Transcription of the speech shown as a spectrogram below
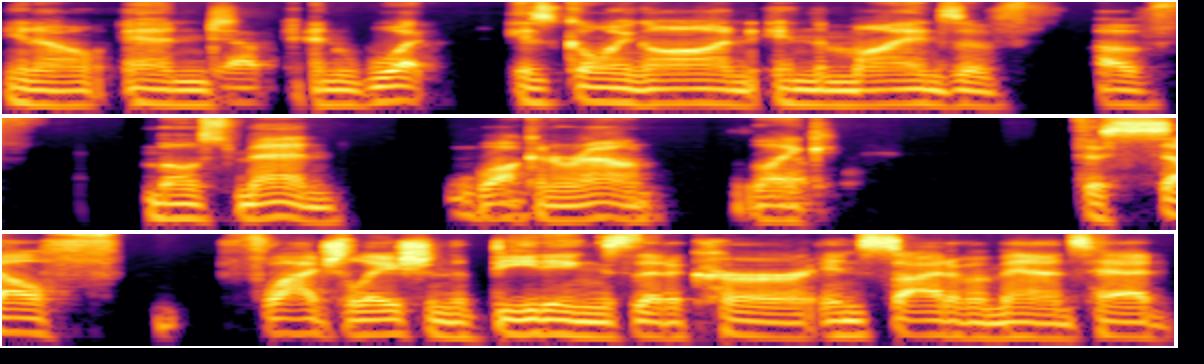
you know and Yep. and what is going on in the minds of of most men Mhm. walking around? Like the self flagellation the beatings that occur inside of a man's head.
